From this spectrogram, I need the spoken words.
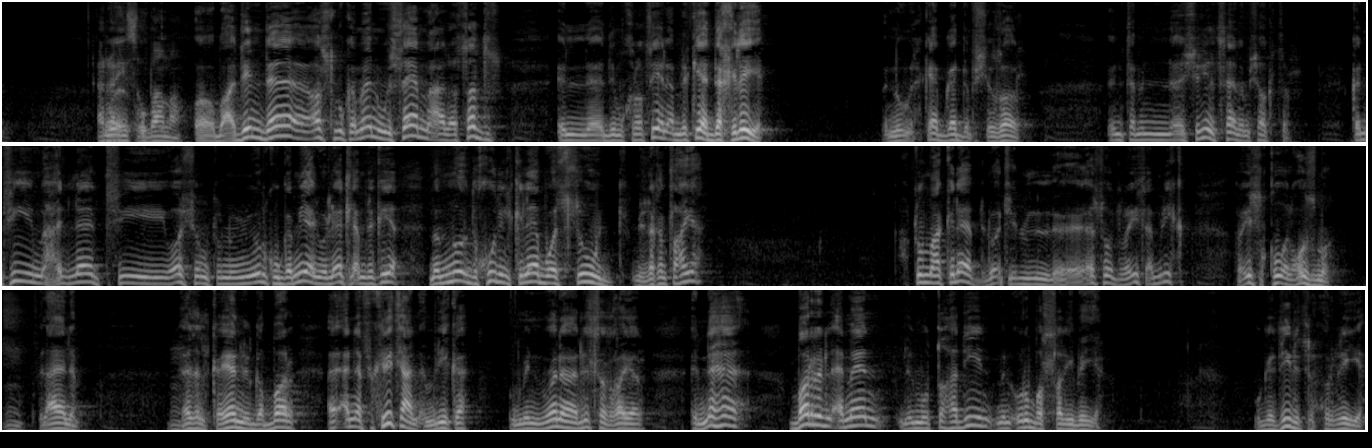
الرئيس أوباما. آه، وبعدين ده أصله كمان وسام على صدر الديمقراطية الأمريكية الداخلية. إنه الحكاية بجد مش هزار. أنت من 20 سنة مش أكتر. كان في محلات في واشنطن ونيويورك وجميع الولايات الأمريكية ممنوع دخول الكلاب والسود. مش ده كان صحيح؟ مع الكلاب دلوقتي الأسود رئيس أمريكا رئيس القوى العظمى في العالم. هذا الكيان الجبار. أنا فكرتي عن أمريكا من وأنا لسه صغير إنها بر الأمان للمضطهدين من أوروبا الصليبية وجزيرة الحرية.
